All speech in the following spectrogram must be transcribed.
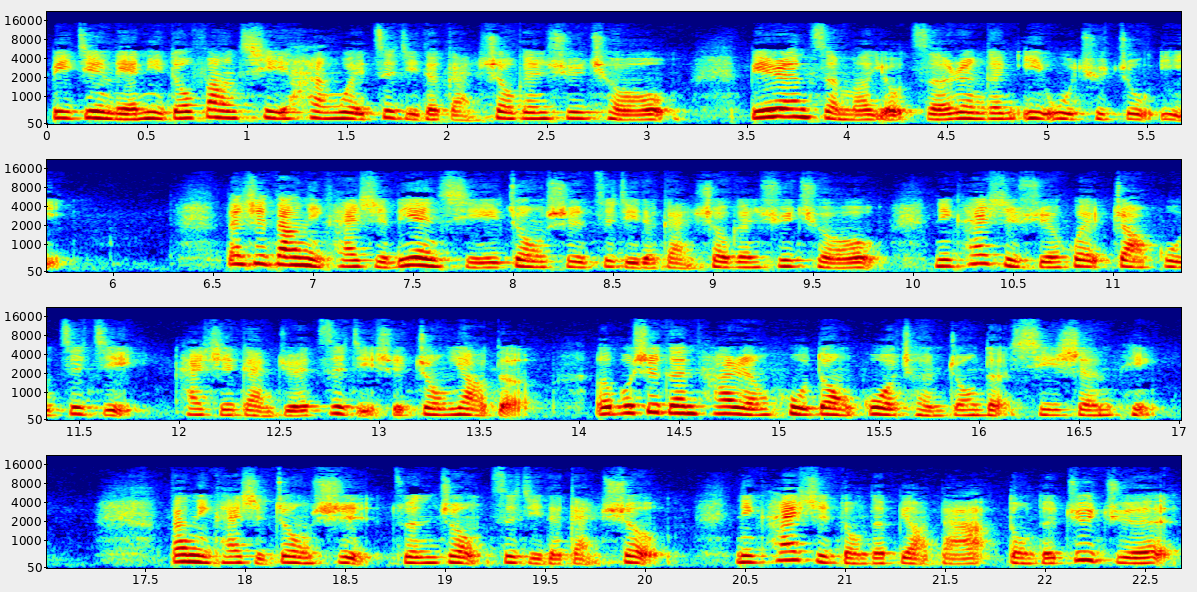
毕竟连你都放弃捍卫自己的感受跟需求，别人怎么有责任跟义务去注意？但是，当你开始练习重视自己的感受跟需求，你开始学会照顾自己，开始感觉自己是重要的，而不是跟他人互动过程中的牺牲品。当你开始重视、尊重自己的感受，你开始懂得表达、懂得拒绝、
